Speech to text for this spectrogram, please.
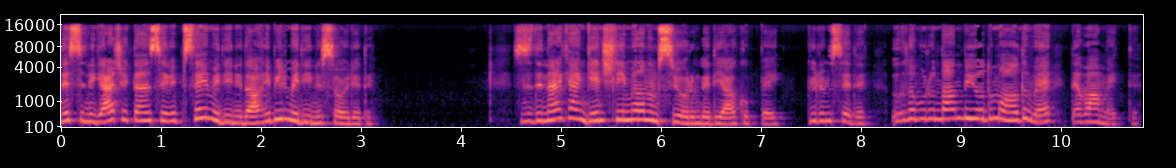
nesini gerçekten sevip sevmediğini dahi bilmediğini söyledi. Sizi dinlerken gençliğimi anımsıyorum dedi Yakup Bey. Gülümsedi. Ihlamurundan bir yudum aldı ve devam etti.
